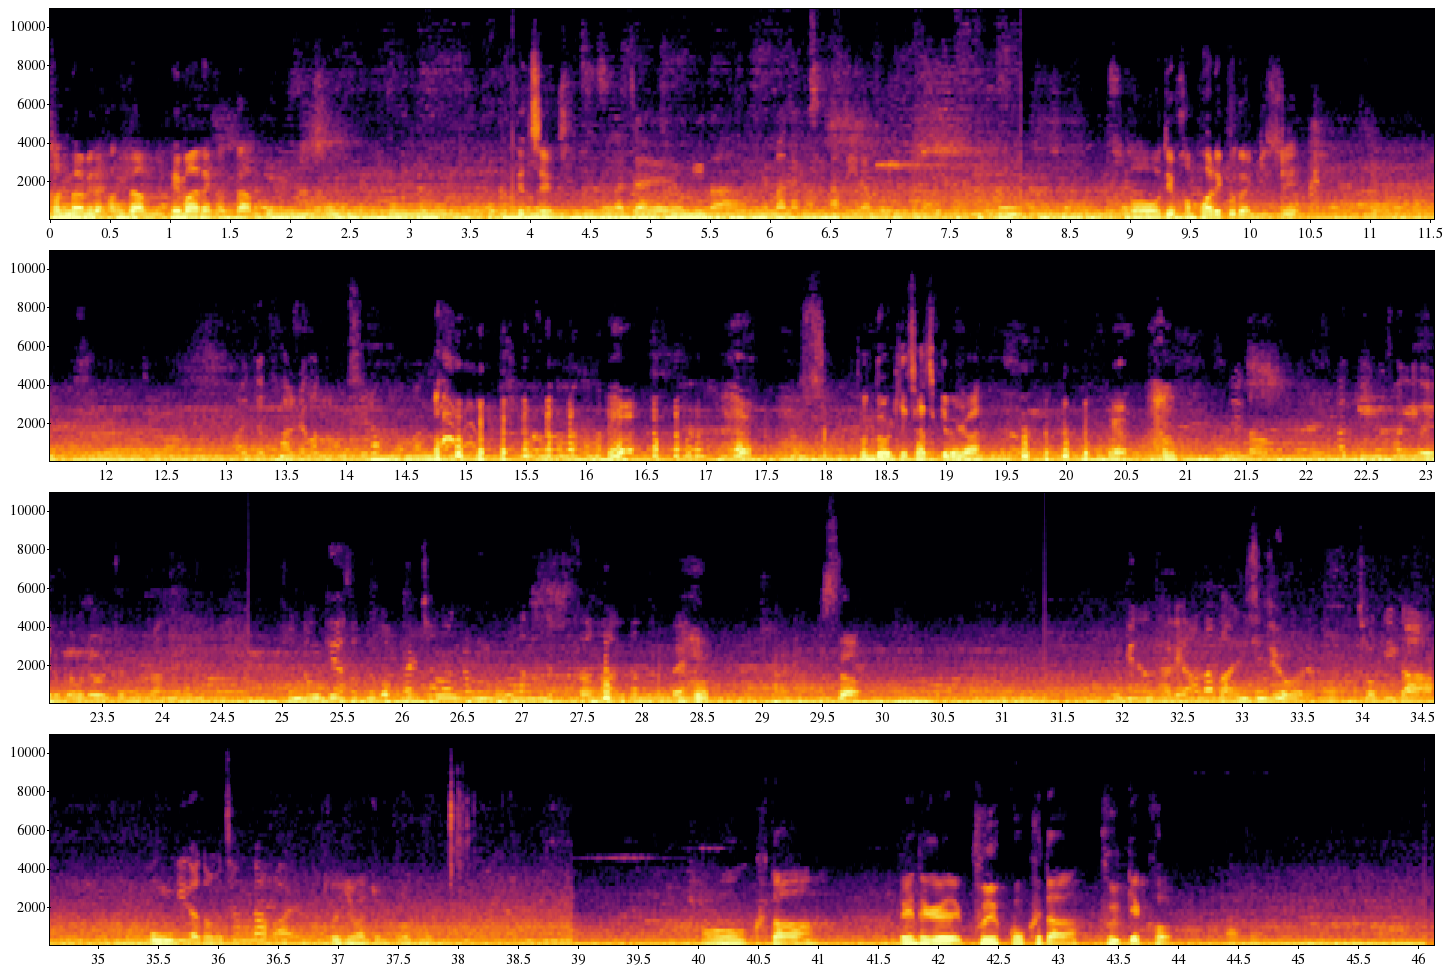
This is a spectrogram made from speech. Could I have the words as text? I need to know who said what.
Speaker 1: 강남이다 강남 대만의 강남 그치?
Speaker 2: 맞아요. 여기가 대만의 강남이라고.
Speaker 1: 어 어떻게 반팔 입고 다니지?
Speaker 2: 아, 이제 다리가 좀 시렵구만.
Speaker 1: 돈돈키 찾을게 내가
Speaker 2: 아니, 나 스타킹 사기가 이렇게 어려울 줄 몰랐네. 전동키에서 그거 8,000원 정도 하는데 비싸서 안 샀는데?
Speaker 1: 비싸
Speaker 2: 여기는 다리가 하나도 안 시려워요. 저기가 공기가 너무 찬가 봐요.
Speaker 1: 저기만 좀 그렇네 오 크다 여긴 되게 굵고 크다 굵게 커
Speaker 2: 맞아.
